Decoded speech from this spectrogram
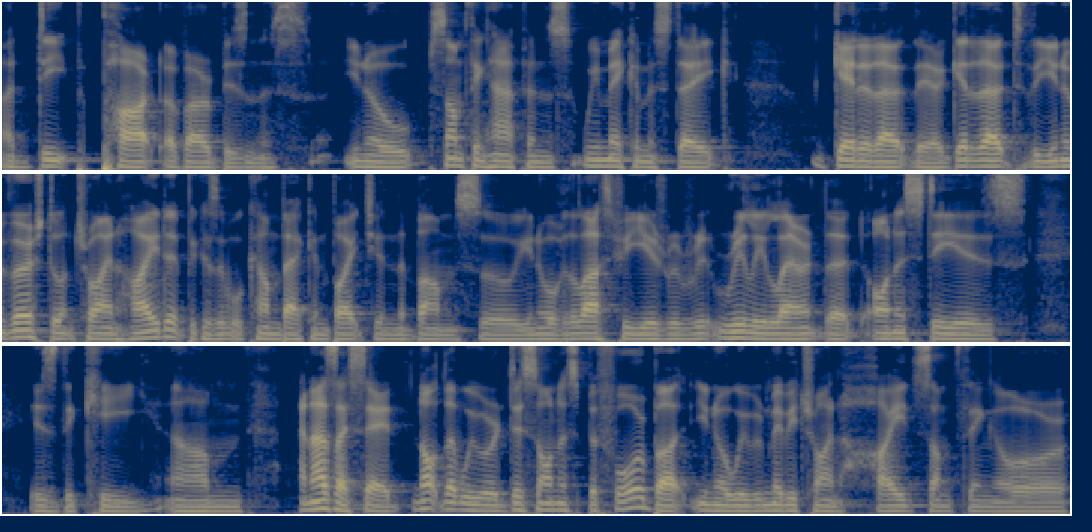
a deep part of our business. You know, something happens, we make a mistake, get it out there, get it out to the universe. Don't try and hide it because it will come back and bite you in the bum. So, you know, over the last few years, we've re- really learned that honesty is is the key. Um, and as I said, not that we were dishonest before, but you know, we would maybe try and hide something or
